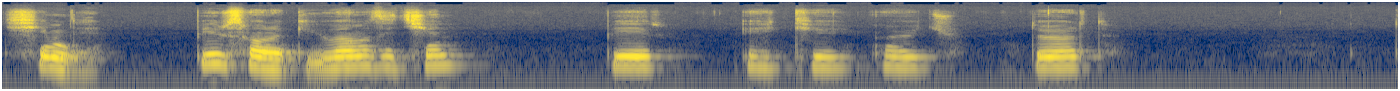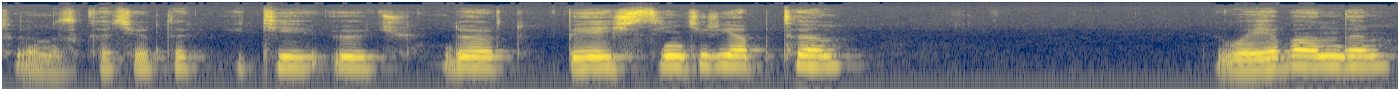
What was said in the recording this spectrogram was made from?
Şimdi bir sonraki yuvamız için 1, 2, 3, 4 tığımızı kaçırdık. 2, 3, 4, 5 zincir yaptım. Yuvaya bandım.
